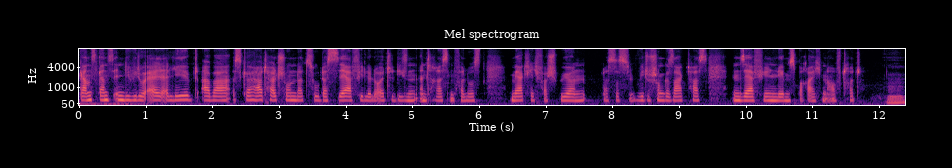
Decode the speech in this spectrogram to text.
ganz, ganz individuell erlebt, aber es gehört halt schon dazu, dass sehr viele Leute diesen Interessenverlust merklich verspüren dass es, wie du schon gesagt hast, in sehr vielen Lebensbereichen auftritt. Mhm.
